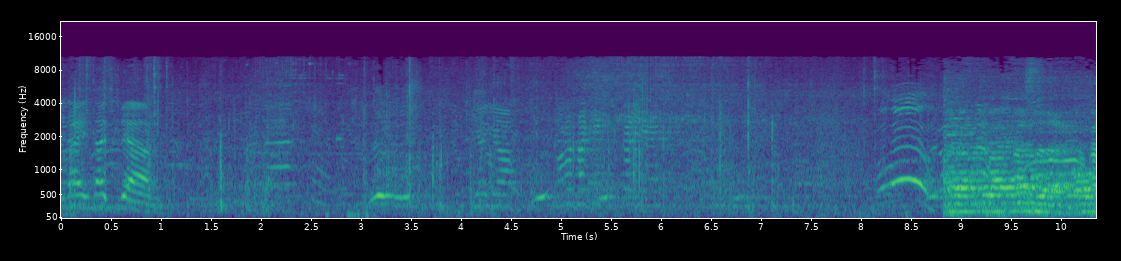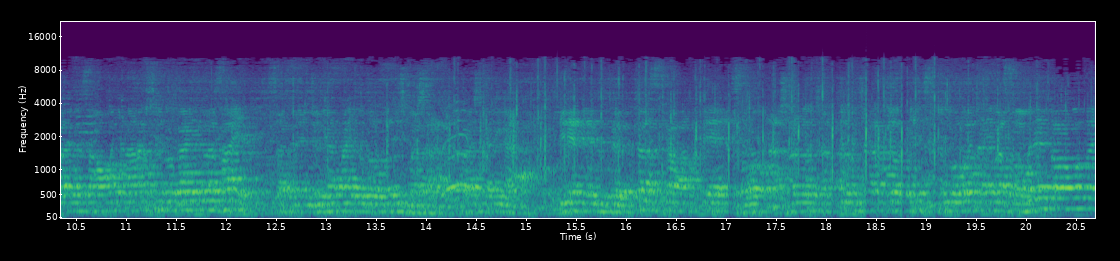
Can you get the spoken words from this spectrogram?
ありがとうございます。お金皆様、大きな拍手で迎えてください。昨年ジュニアタイトルを手に。しました、高橋光が2年連続クラス変わって、そのナショナルチャンピオン資格を手に。することに。なります。おめでとうございます。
